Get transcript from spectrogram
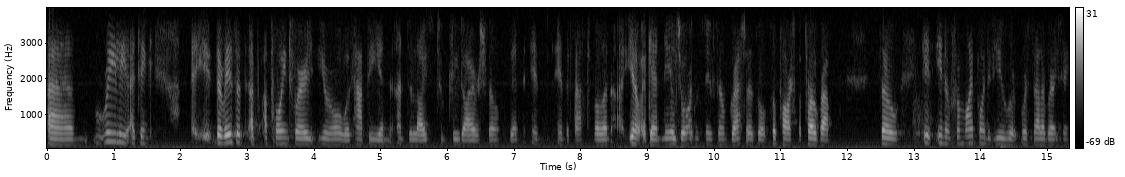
Um, really, I think there is a, a, point where you're always happy and, and delighted to include Irish films in, in, in the festival. And, uh, you know, again, Neil Jordan's new film, Greta, is also part of the programme. So, it, you know, from my point of view, we're, we're celebrating,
